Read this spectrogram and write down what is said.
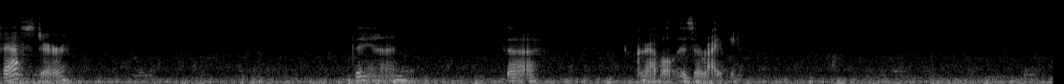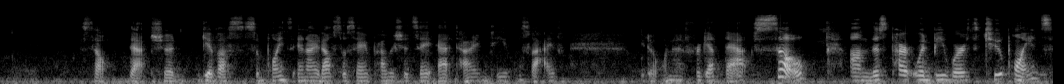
faster than the gravel is arriving. So that should give us some points. And I'd also say, I probably should say at time t equals 5. You don't want to forget that. So um, this part would be worth two points.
